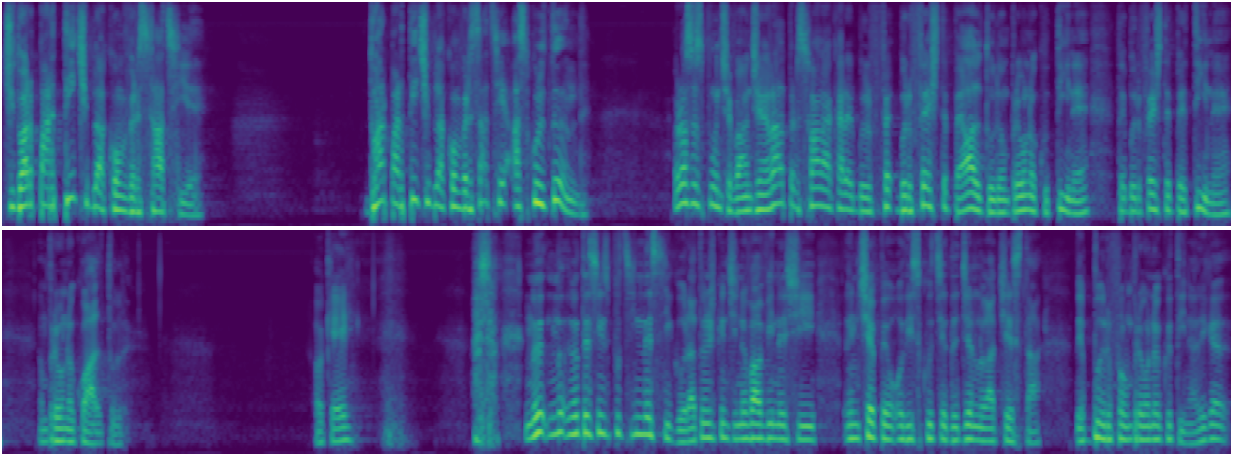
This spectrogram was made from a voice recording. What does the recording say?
ci doar participi la conversație. Doar participi la conversație ascultând. Vreau să spun ceva. În general, persoana care bârfește pe altul împreună cu tine, te bârfește pe tine împreună cu altul. Ok? Așa. Nu, nu, nu te simți puțin nesigur atunci când cineva vine și începe o discuție de genul acesta, de bârfă împreună cu tine. Adică,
